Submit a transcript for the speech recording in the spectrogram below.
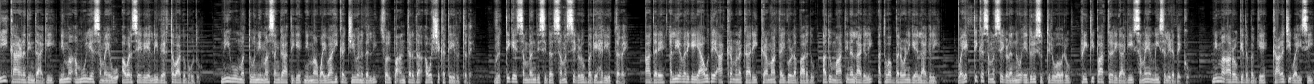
ಈ ಕಾರಣದಿಂದಾಗಿ ನಿಮ್ಮ ಅಮೂಲ್ಯ ಸಮಯವು ಅವರ ಸೇವೆಯಲ್ಲಿ ವ್ಯರ್ಥವಾಗಬಹುದು. ನೀವು ಮತ್ತು ನಿಮ್ಮ ಸಂಗಾತಿಗೆ ನಿಮ್ಮ ವೈವಾಹಿಕ ಜೀವನದಲ್ಲಿ ಸ್ವಲ್ಪ ಅಂತರದ ಅವಶ್ಯಕತೆ ಇರುತ್ತದೆ ವೃತ್ತಿಗೆ ಸಂಬಂಧಿಸಿದ ಸಮಸ್ಯೆಗಳು ಬಗೆಹರಿಯುತ್ತವೆ. ಆದರೆ ಅಲ್ಲಿಯವರೆಗೆ ಯಾವುದೇ ಆಕ್ರಮಣಕಾರಿ ಕ್ರಮ ಕೈಗೊಳ್ಳಬಾರದು. ಅದು ಮಾತಿನಲ್ಲಾಗಲಿ ಅಥವಾ ಬರವಣಿಗೆಯಲ್ಲಾಗಲಿ. ವೈಯಕ್ತಿಕ ಸಮಸ್ಯೆಗಳನ್ನು ಎದುರಿಸುತ್ತಿರುವವರು ಪ್ರೀತಿಪಾತ್ರರಿಗಾಗಿ ಸಮಯ ಮೀಸಲಿಡಬೇಕು. ನಿಮ್ಮ ಆರೋಗ್ಯದ ಬಗ್ಗೆ ಕಾಳಜಿ ವಹಿಸಿ,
